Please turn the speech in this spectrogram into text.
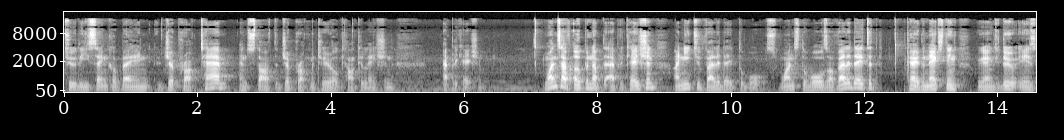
to the Saint-Gobain Gyproc tab and start the Gyproc material calculation application. Once I've opened up the application, I need to validate the walls. Once the walls are validated, okay, the next thing we're going to do is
